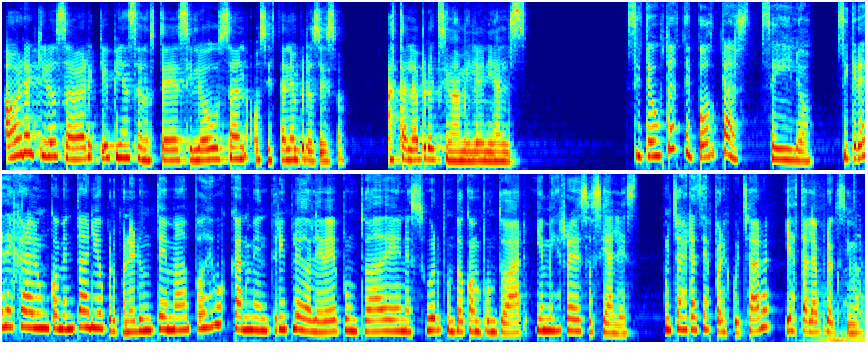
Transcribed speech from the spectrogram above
Ahora quiero saber qué piensan ustedes si lo usan o si están en proceso. Hasta la próxima, millennials. Si te gustó este podcast, seguilo. Si querés dejar algún comentario o proponer un tema, podés buscarme en www.adnsur.com.ar y en mis redes sociales. Muchas gracias por escuchar y hasta la próxima.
